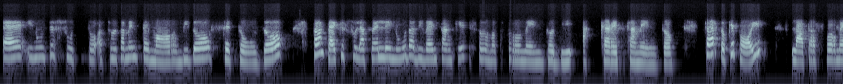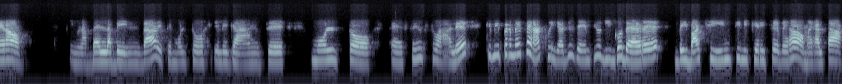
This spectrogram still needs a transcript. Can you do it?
è in un tessuto assolutamente morbido, setoso, tant'è che sulla pelle nuda diventa anch'esso uno strumento di accarezzamento. Certo che poi la trasformerò in una bella benda, vedete, molto elegante, molto eh, sensuale che mi permetterà quindi ad esempio di godere dei baci intimi che riceverò, ma in realtà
